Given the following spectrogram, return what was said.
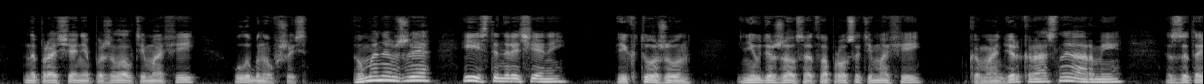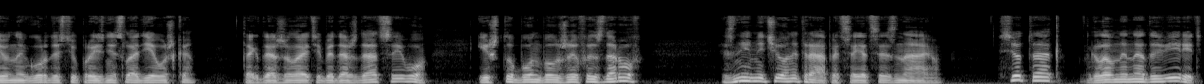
— на прощание пожелал Тимофей, улыбнувшись. «У мене вже істин речений». «И кто же он?» — не удержался от вопроса Тимофей. «Командир Красной Армии», — с затаенной гордостью произнесла девушка. «Тогда желаю тебе дождаться его, и чтобы он был жив и здоров». «З ним ничего не трапится, я це знаю». «Все так, главное, надо верить,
